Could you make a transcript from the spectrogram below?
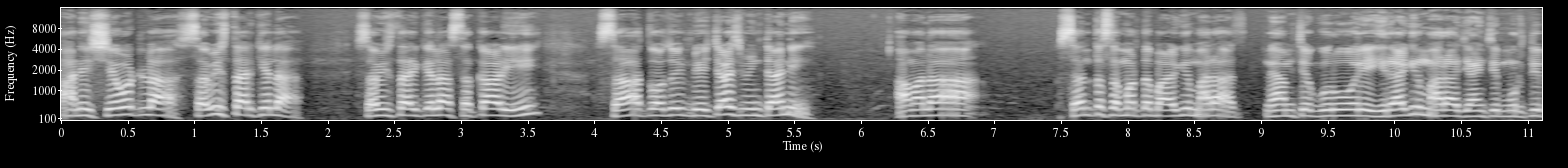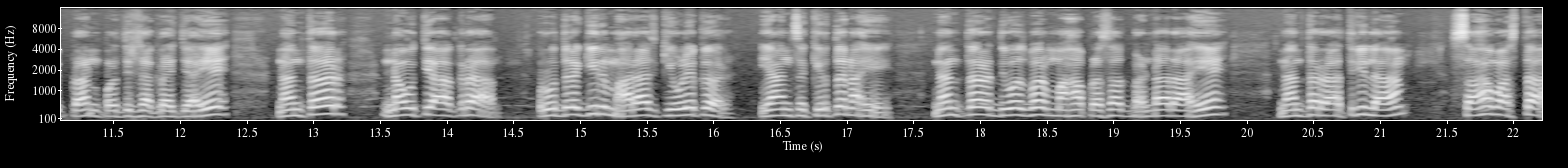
आणि शेवटला सव्वीस तारखेला सव्वीस तारखेला सकाळी सात वाजून बेचाळीस मिनिटांनी आम्हाला संत समर्थ बाळगी महाराज आणि आमचे गुरुवारी हिरागीर महाराज यांची मूर्ती प्राण प्रतिष्ठा करायची आहे. नंतर नऊ ते अकरा रुद्रगीर महाराज केवळेकर यांचं कीर्तन आहे. नंतर दिवसभर महाप्रसाद भंडारा आहे. नंतर रात्रीला सहा वाजता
